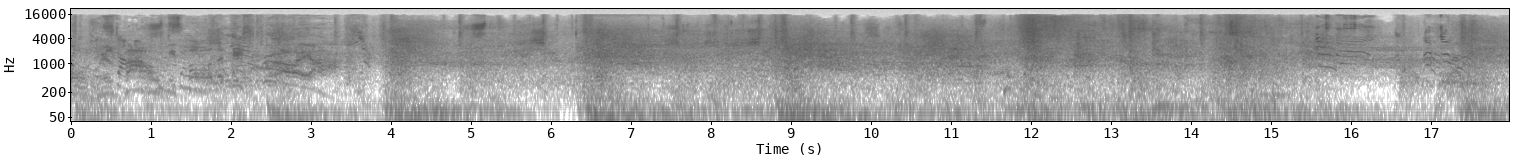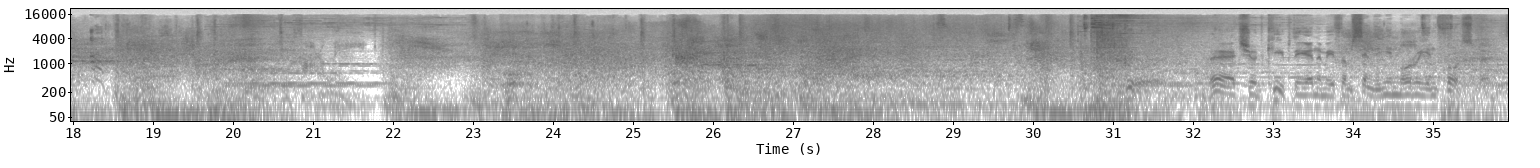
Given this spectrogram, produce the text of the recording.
Stop. should keep the enemy from sending in more reinforcements.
